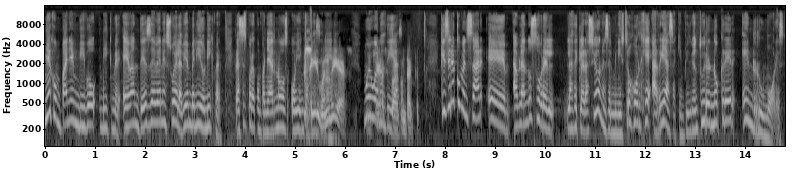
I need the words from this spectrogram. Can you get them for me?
me acompaña en vivo Nickmer Evan desde Venezuela. Bienvenido, Nickmer. Gracias por acompañarnos hoy en Café Sí, buenos días. Muy buenos días. Quisiera comenzar eh, hablando sobre las declaraciones del ministro Jorge Arriaza, quien pidió en Twitter no creer en rumores.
